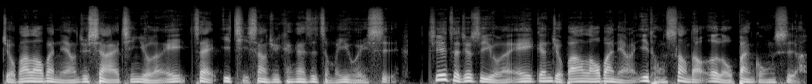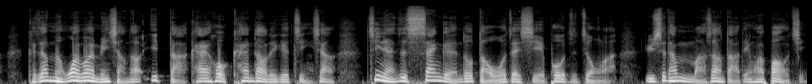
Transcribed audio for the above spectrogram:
酒吧老板娘就下来，请有人 A 再一起上去看看是怎么一回事。接着就是有人 A 跟酒吧老板娘一同上到二楼办公室啊，可是他们万万没想到，一打开后看到的一个景象，竟然是三个人都倒卧在血泊之中啊！于是他们马上打电话报警。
